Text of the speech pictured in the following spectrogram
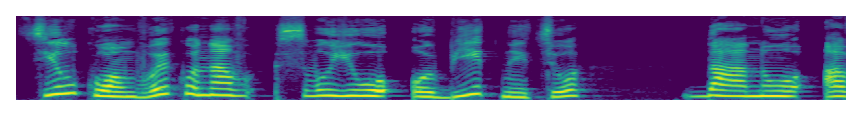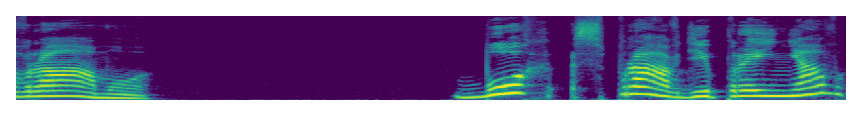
цілком виконав свою обітницю, дану Аврааму. Бог справді прийняв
